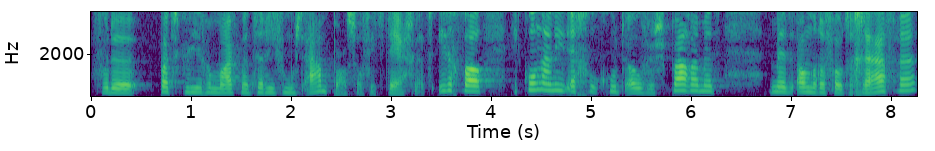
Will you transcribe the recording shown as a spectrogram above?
voor de particuliere markt mijn tarieven moest aanpassen of iets dergelijks. In ieder geval, ik kon daar niet echt goed over sparren met, met andere fotografen.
